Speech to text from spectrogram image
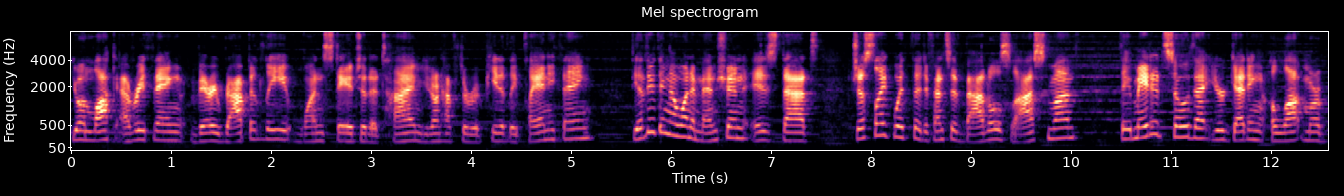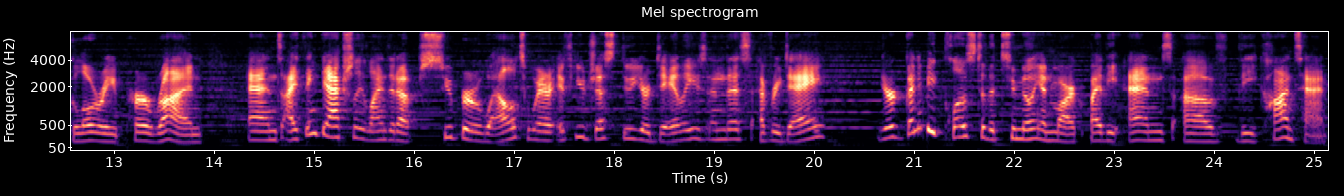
you unlock everything very rapidly, one stage at a time. You don't have to repeatedly play anything. The other thing I want to mention is that just like with the defensive battles last month, they made it so that you're getting a lot more glory per run. And I think they actually lined it up super well to where if you just do your dailies in this every day, you're going to be close to the 2 million mark by the end of the content.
